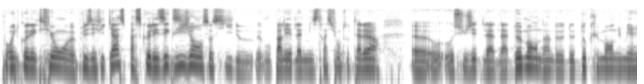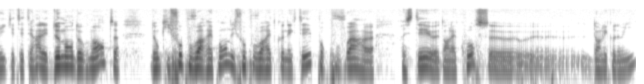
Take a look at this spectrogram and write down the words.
pour une connexion euh, plus efficace, parce que les exigences aussi, de, vous parliez de l'administration tout à l'heure, euh, au, sujet de la, demande hein, de, documents numériques, etc., les demandes augmentent, donc il faut pouvoir répondre, il faut pouvoir être connecté pour pouvoir rester dans la course, dans l'économie.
